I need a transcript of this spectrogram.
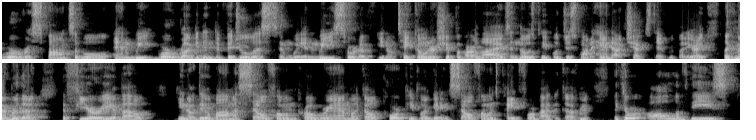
we're responsible and we we're rugged individualists and we and we sort of you know take ownership of our lives and those people just want to hand out checks to everybody right? Like remember the the fury about you know the obama cell phone program? Like oh poor people are getting cell phones paid for by the government. Like there were all of these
